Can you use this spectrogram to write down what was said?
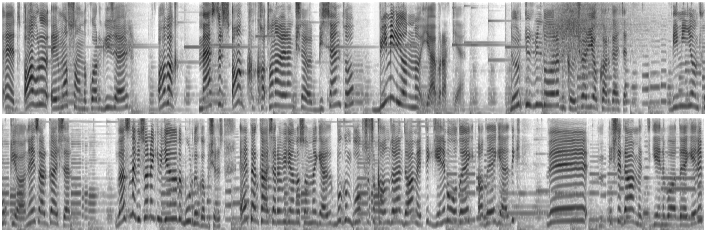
Evet. Aa burada elmas sandık var. Güzel. Aha bak. Masters. Aha katana veren kişiler var. Bicento. 1 milyon mu? Ya bırak ya. 400 bin dolara bir kılıç var. Yok arkadaşlar. 1 milyon çok ya. Neyse arkadaşlar. Ve aslında bir sonraki videoda da burada kapışırız. Evet arkadaşlar videonun da sonuna geldik. Bugün Bloxus'a kaldığımız yerden devam ettik. Yeni bir odaya adaya geldik. Ve işte devam ettik yeni bu adaya gelip.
